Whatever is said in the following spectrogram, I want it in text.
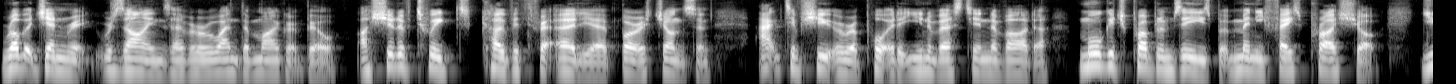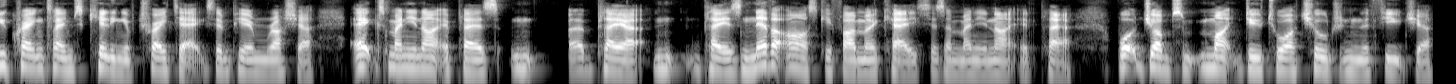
Robert Jenrick resigns over Rwanda migrant bill. I should have twigged COVID threat earlier. Boris Johnson. Active shooter reported at University in Nevada. Mortgage problems ease, but many face price shock. Ukraine claims killing of traitor ex MP in Russia. Ex Man United players uh, player players never ask if I'm okay, says a Man United player. What jobs might do to our children in the future?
